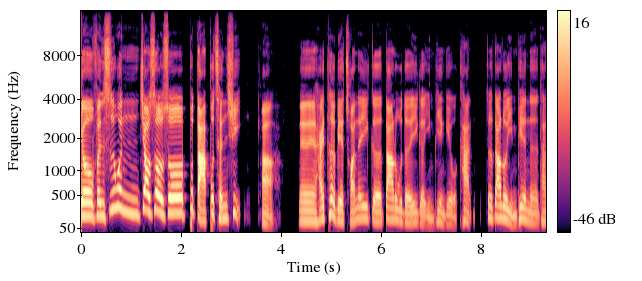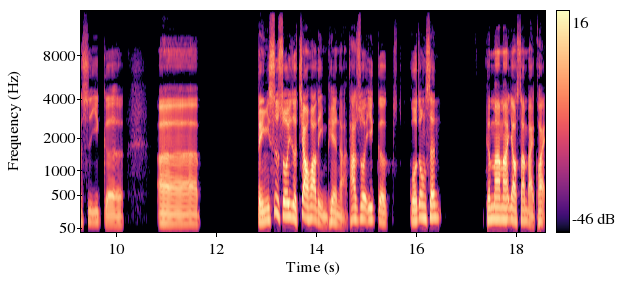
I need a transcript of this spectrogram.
有粉丝问教授说：“不打不成器啊？”那还特别传了一个大陆的一个影片给我看。这个大陆影片呢，它是一个呃，等于是说一个教化的影片呐、啊。他说一个国中生跟妈妈要三百块，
